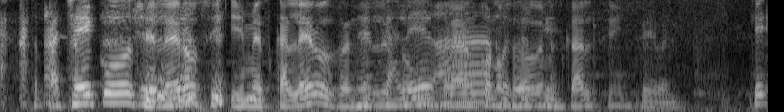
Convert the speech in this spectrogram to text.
pachecos. Cheleros y, y mezcaleros. Daniel Mezcalero, es un gran ah, conocedor pues es de que- mezcal, sí. Sí, bueno. ¿Qué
